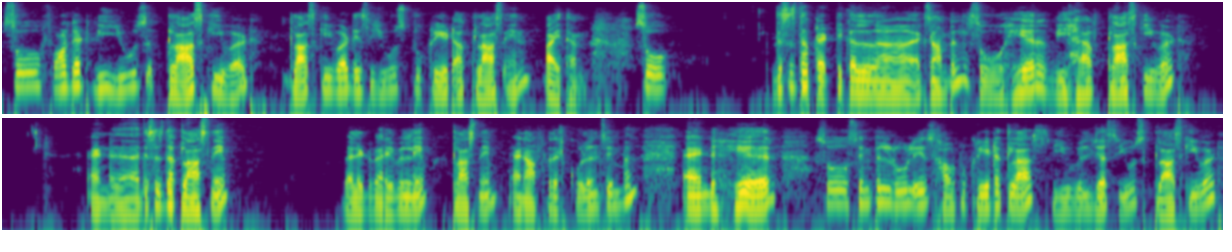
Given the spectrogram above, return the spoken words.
So for that we use class keyword. Class keyword is used to create a class in python. So this is the practical uh, example. So here we have class keyword. And uh, this is the class name valid variable name class name and after that colon symbol. And here so simple rule is how to create a class. You will just use class keyword.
